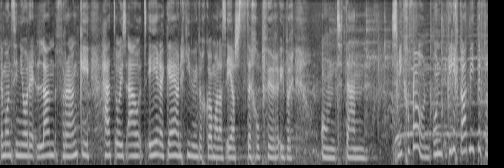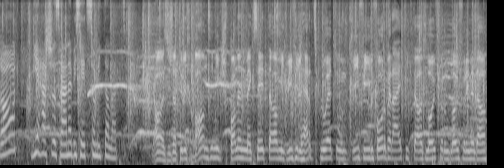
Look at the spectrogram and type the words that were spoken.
Der Monsignore Lanfranchi hat uns auch die Ehre gegeben. Und ich gebe ihm doch gerade mal als erstes den Kopfhörer über. Und dann das Mikrofon. Und vielleicht gerade mit der Frage, wie hast du das Rennen bis jetzt so miterlebt? Ja, es ist natürlich wahnsinnig spannend. Man sieht da, mit wie viel Herzblut und wie viel Vorbereitung da die Läufer und Läuferinnen da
